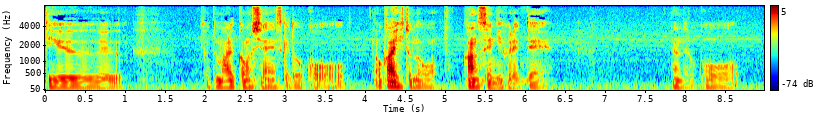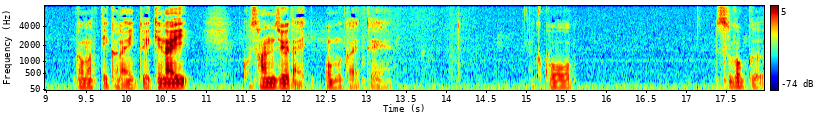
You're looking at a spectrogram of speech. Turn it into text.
ていう方もあるかもしれないですけどこう若い人の感性に触れてなんだろうこう頑張っていかないといけないこう30代を迎えてなんかこうすごく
